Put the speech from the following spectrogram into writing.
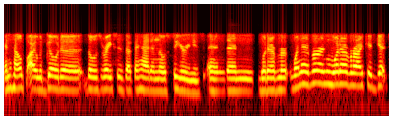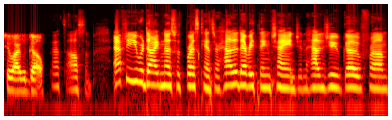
and help, I would go to those races that they had in those series. And then whatever, whenever and whatever I could get to, I would go. That's awesome. After you were diagnosed with breast cancer, how did everything change, and how did you go from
